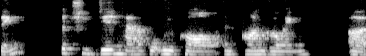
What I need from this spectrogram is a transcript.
think that she did have what we would call an ongoing uh,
